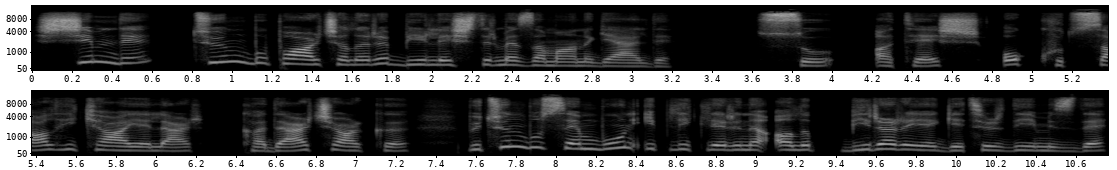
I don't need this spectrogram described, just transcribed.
şimdi tüm bu parçaları birleştirme zamanı geldi. Su, ateş, o kutsal hikayeler, kader çarkı, bütün bu sembol ipliklerini alıp bir araya getirdiğimizde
